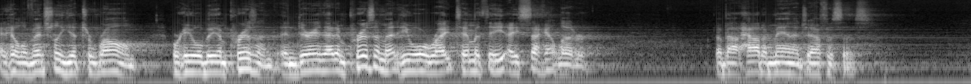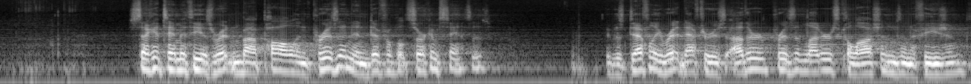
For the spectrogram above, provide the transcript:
and he'll eventually get to Rome where he will be imprisoned. And during that imprisonment, he will write Timothy a second letter about how to manage Ephesus. Second Timothy is written by Paul in prison in difficult circumstances. It was definitely written after his other prison letters, Colossians and Ephesians.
